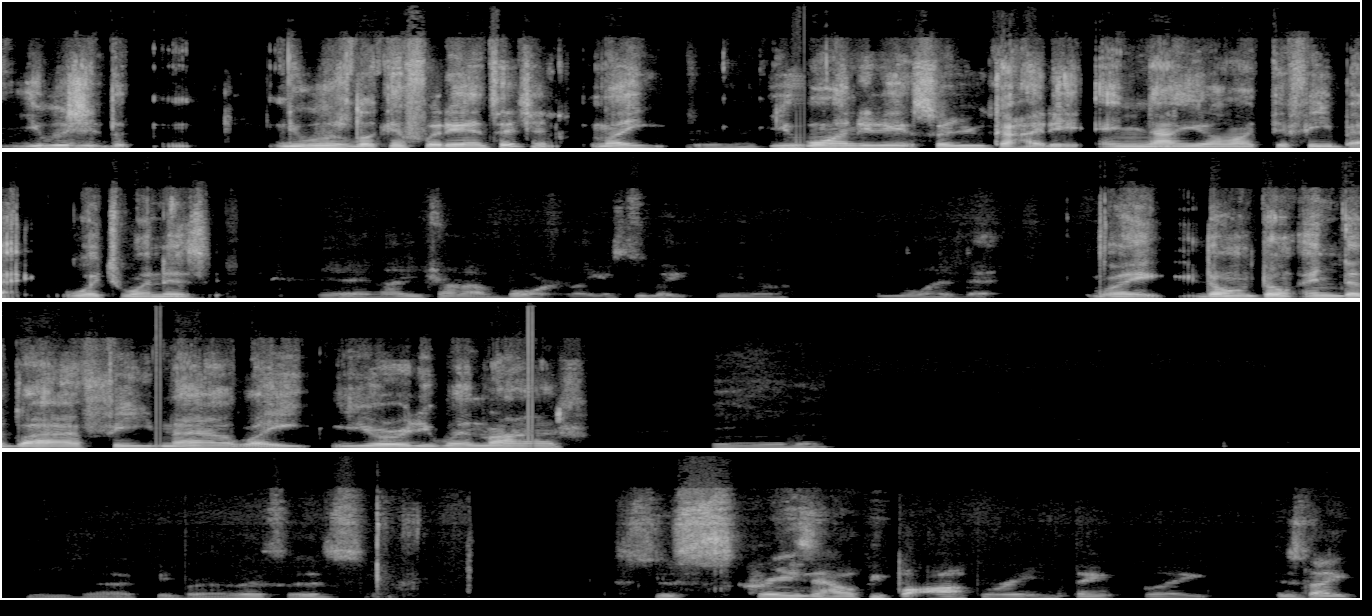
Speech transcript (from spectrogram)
you was you was looking for the attention. Like mm-hmm. you wanted it, so you got it, and now you don't like the feedback. Which one is it? Yeah, now you're trying to abort. Like it's too late. You know, you wanted that. Like don't don't end the live feed now. Like you already went live. Mm-hmm. Exactly, bro. This is it's just crazy how people operate and think. Like it's like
